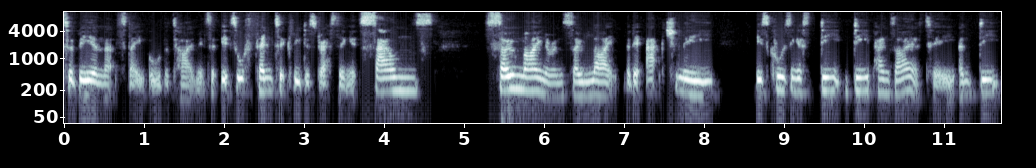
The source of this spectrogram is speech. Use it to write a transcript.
to be in that state all the time. It's it's authentically distressing. It sounds so minor and so light, but it actually is causing us deep, deep anxiety and deep,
